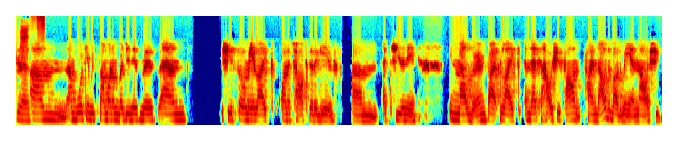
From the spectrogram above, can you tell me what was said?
yes. um, I'm working with someone on vaginismus and she saw me like on a talk that I gave, um, at uni in Melbourne, but like, and that's how she found, find out about me. And now she,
